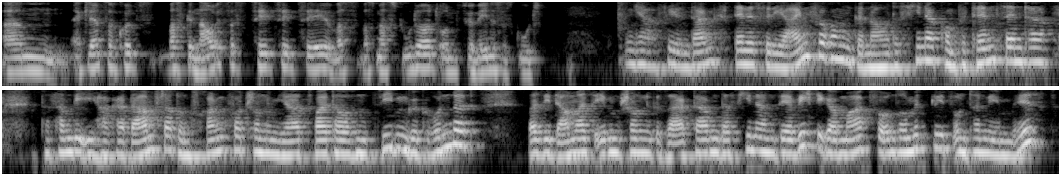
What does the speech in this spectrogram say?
Ähm, erklär uns doch kurz, was genau ist das CCC? Was, was machst du dort und für wen ist es gut? Ja, vielen Dank, Dennis, für die Einführung. Genau, das China Competence Center, das haben die IHK Darmstadt und Frankfurt schon im Jahr 2007 gegründet, weil sie damals eben schon gesagt haben, dass China ein sehr wichtiger Markt für unsere Mitgliedsunternehmen ist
